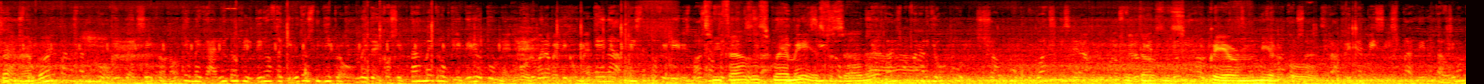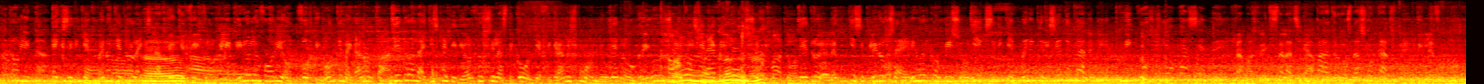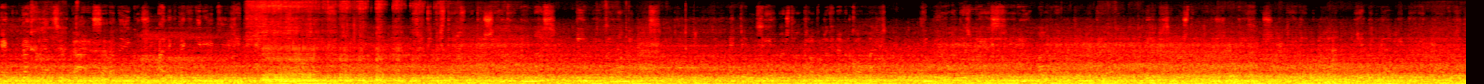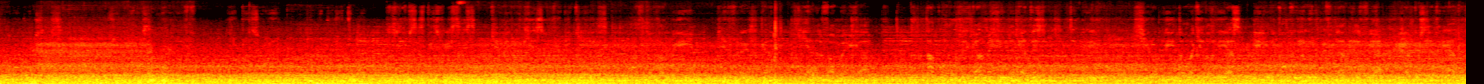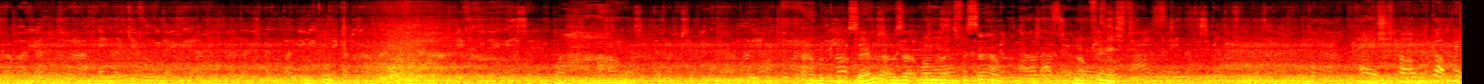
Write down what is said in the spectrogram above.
Κοίταξε να δω. Και μεγαλύτερο πλυντήριο αυτοκινήτων στην Κύπρο. Με το 27 μέτρο πλυντήριο τούνελ μπορούμε να πετύχουμε ένα απίστευτο φιλίρισμα στο αυτοκίνητο. λεωφορείων, φορτηγών και μεγάλων φαν, κέντρο αλλαγής και επιδιόρθωσης ελαστικών και επιγράμμιση χμονιού, κέντρο γρήγορη συνεργασία των οχημάτων, κέντρο ελέγχου και συμπλήρωση αερίου εκπομπήσεων και εξειδικευμένη υπηρεσία δεκάλεπη. Μήκο και απάσετε. Θα μα βρει στα λατσιά παρατηρωστά Sim, that was that one that's for sale. Oh, that's Not finished. Hey, she's called. We've got.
